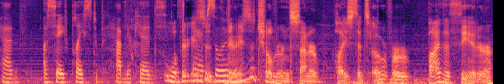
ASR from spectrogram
have a safe place to have their kids. Well, there is a there is a children's center place that's over by the theater.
